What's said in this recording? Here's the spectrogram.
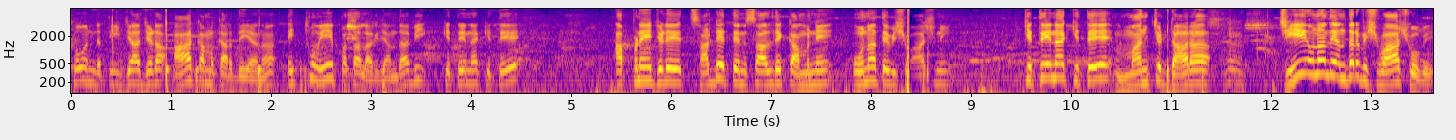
ਦੇਖੋ, ਨਤੀਜਾ ਜਿਹੜਾ ਆਹ ਕੰਮ ਕਰਦੇ ਆ ਨਾ, ਇੱਥੋਂ ਇਹ ਪਤਾ ਲੱਗ ਜਾਂਦਾ ਵੀ ਕਿਤੇ ਨਾ ਕਿਤੇ ਆਪਣੇ ਜਿਹੜੇ 3.5 ਸਾਲ ਦੇ ਕੰਮ ਨੇ, ਉਹਨਾਂ ਤੇ ਵਿਸ਼ਵਾਸ ਨਹੀਂ। ਕਿਤੇ ਨਾ ਕਿਤੇ ਮਨ ਚ ਡਰ। ਜੇ ਉਹਨਾਂ ਦੇ ਅੰਦਰ ਵਿਸ਼ਵਾਸ ਹੋਵੇ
